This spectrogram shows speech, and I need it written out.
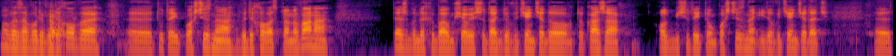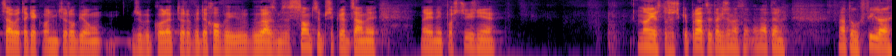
Nowe zawory wydechowe. E, tutaj płaszczyzna wydechowa splanowana. Też będę chyba musiał jeszcze dać do wycięcia do tokarza, odbić tutaj tą płaszczyznę i do wycięcia dać całe tak jak oni to robią, żeby kolektor wydechowy był razem ze ssącym przykręcany na jednej płaszczyźnie. No jest troszeczkę pracy, także na, ten, na, ten, na tą chwilę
